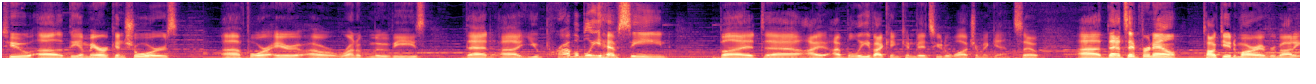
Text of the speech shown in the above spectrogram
to uh, the American shores uh, for a, a, run of movies that uh, you probably have seen, but uh, I, I, believe I can convince you to watch them again. So that's it for now. Talk to you tomorrow, everybody.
